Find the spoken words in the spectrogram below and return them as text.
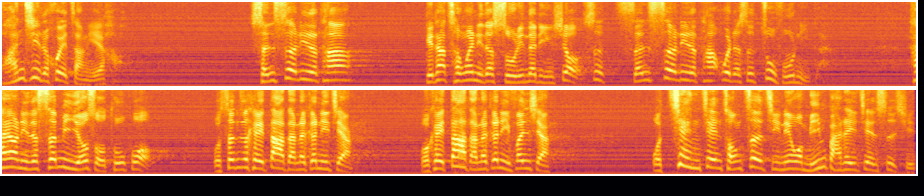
团契的会长也好，神设立了他，给他成为你的属灵的领袖，是神设立了他，为的是祝福你的。他要你的生命有所突破，我甚至可以大胆的跟你讲，我可以大胆的跟你分享，我渐渐从这几年我明白了一件事情，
